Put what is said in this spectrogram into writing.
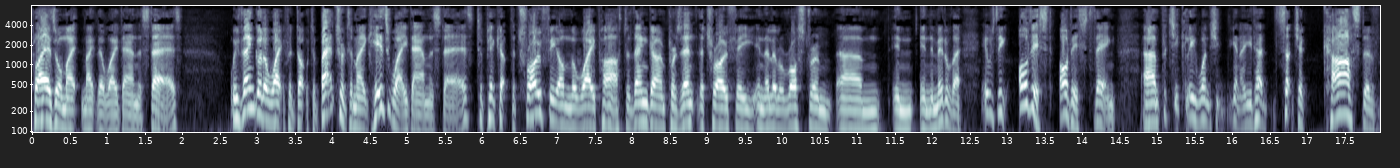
Players all make make their way down the stairs. We've then got to wait for Dr. Batra to make his way down the stairs to pick up the trophy on the way past to then go and present the trophy in the little rostrum um, in in the middle there. It was the oddest, oddest thing, um, particularly once you you know you'd had such a cast of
